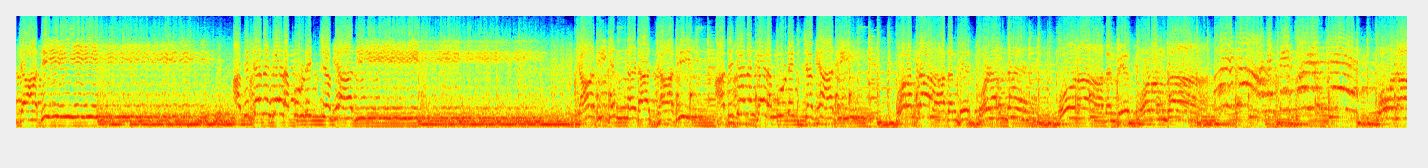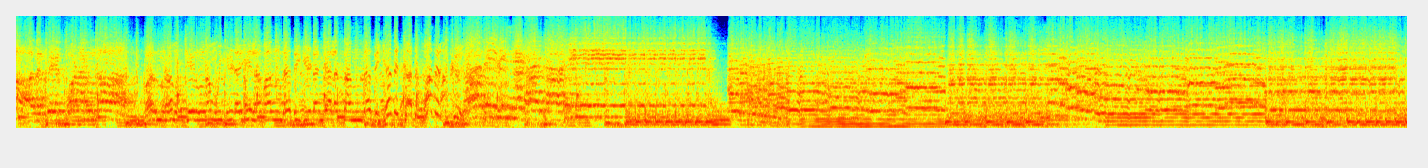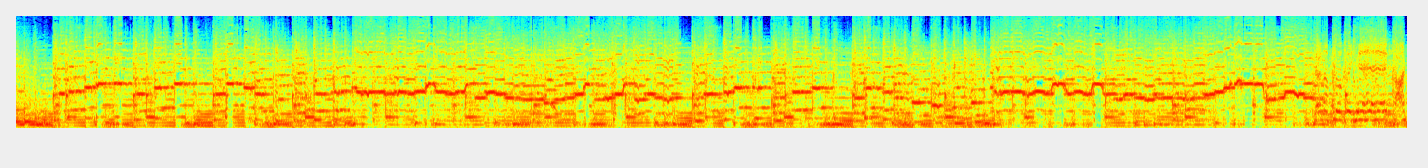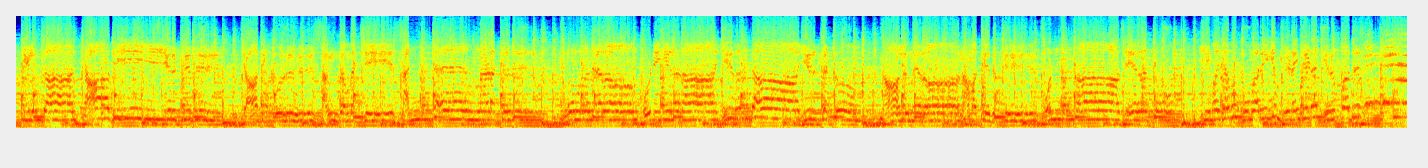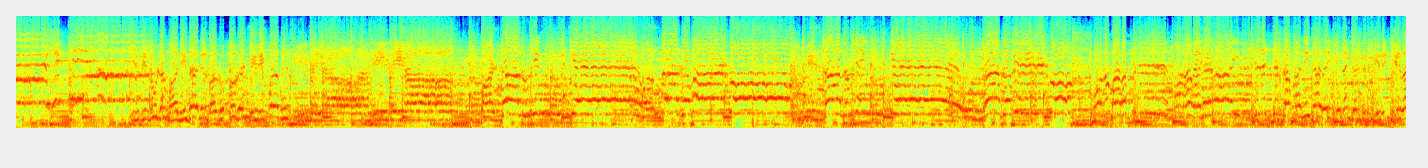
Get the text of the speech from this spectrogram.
ஜாதி அது ஜனங்களை புடிச்ச வியாதி ஜாதி என்னடா ஜாதி அது ஜனங்களை புடிச்ச வியாதி பிறந்தா அதன் பேர் குழந்த போனா அதன் பேர் குழந்தான் போனா அதன் பேர் குழந்தான் வர்ணமும் கிர்ணமும் இடையில வந்தது இடங்கல தந்தது எதுக்கு அது அதற்கு நாட்டிலும் தான் ஜாதி இருக்குது. ஜாதிக்கு ஒரு சங்கம் வச்சு சண்டை நடக்குது. மூணு நேரம் கொடியிலதா இருந்தா இருக்கட்டும். நாலு நேரம் நமக்கு எதுக்கு? ஒன்னா சேரட்டும். இமயமும் குமரியும் இணைந்திட இருப்பது. இதில் உள்ள மனிதரில் வகுப்புகள் பிரிப்பது. நீதியா நீதியா வாழ்ந்தாலும் இங்கே மனிதரை இனங்கள் இருக்கிற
